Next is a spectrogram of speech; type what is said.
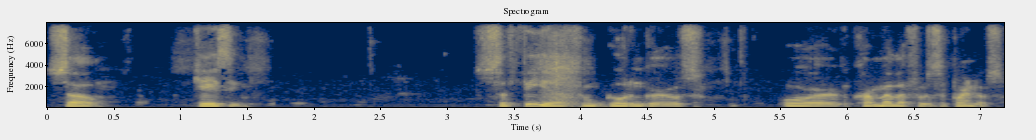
So, Kasey, Sophia from Golden Girls, or Carmela from Sopranos.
